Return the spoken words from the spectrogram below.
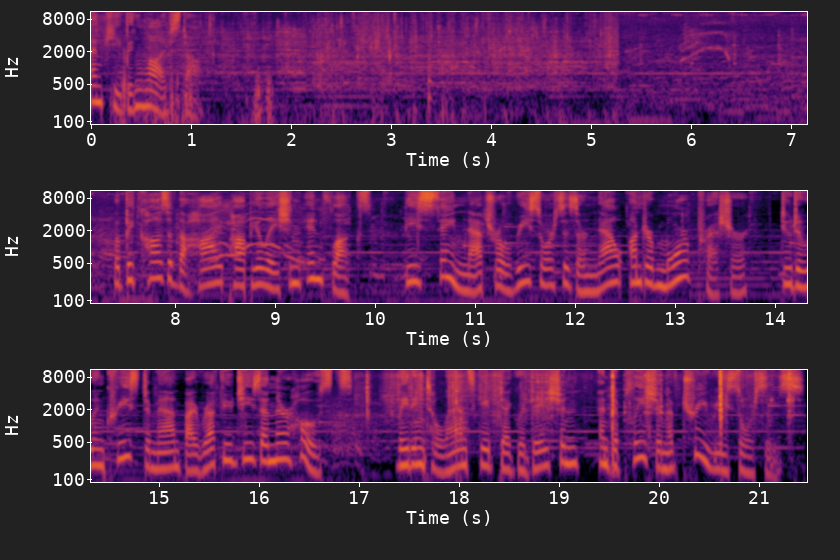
and keeping livestock. But because of the high population influx, these same natural resources are now under more pressure due to increased demand by refugees and their hosts, leading to landscape degradation and depletion of tree resources.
